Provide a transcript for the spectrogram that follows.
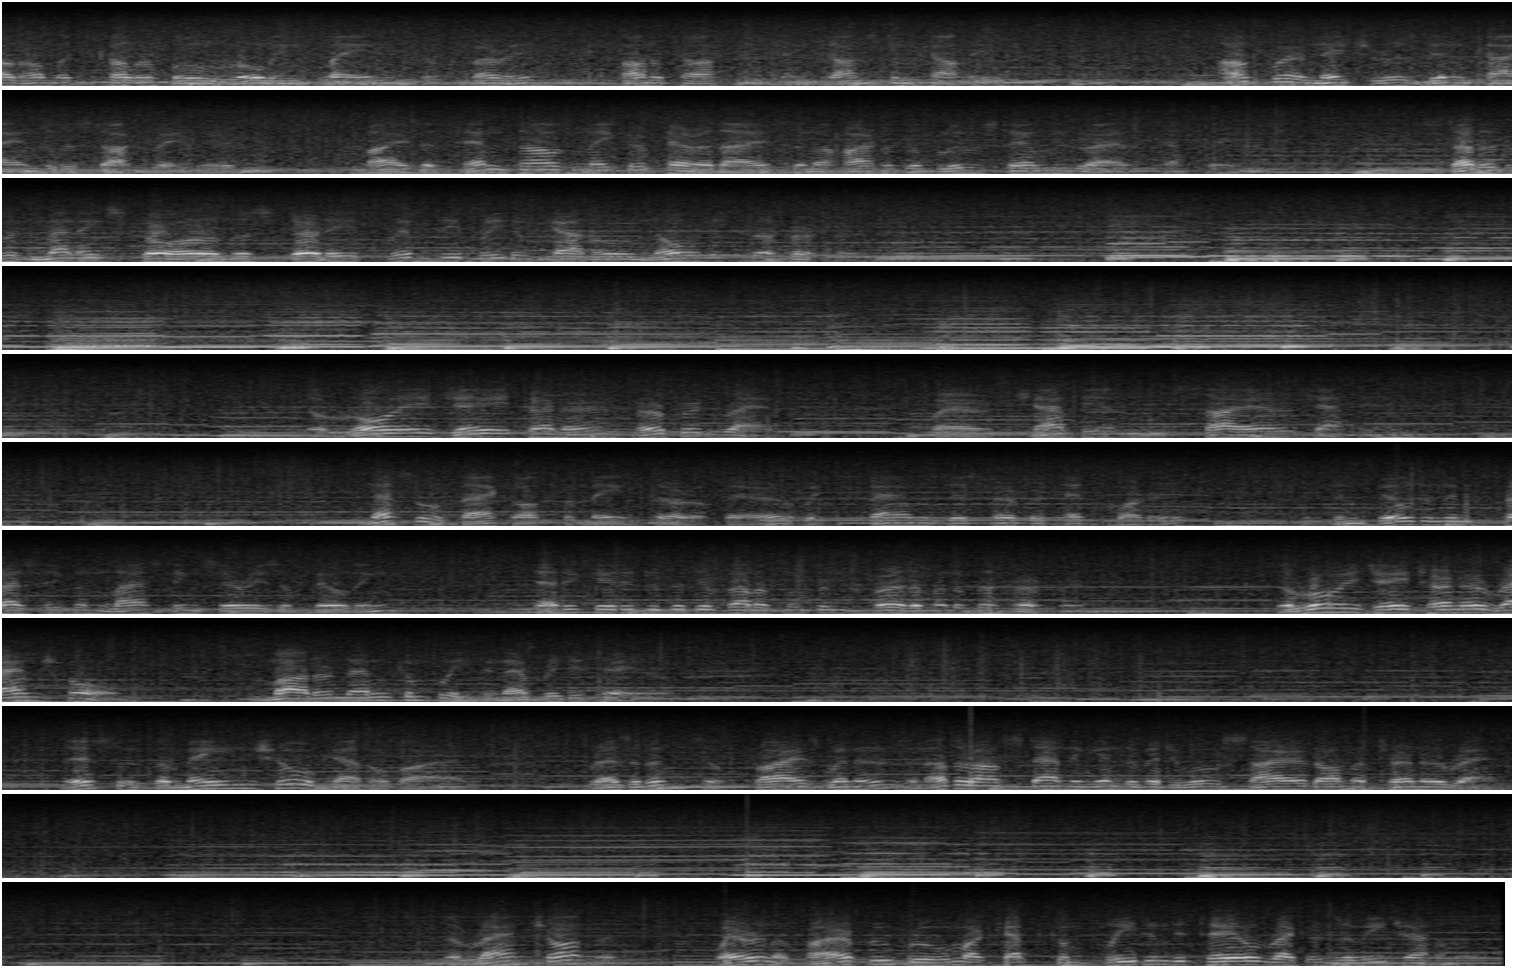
out on the colorful rolling plains of Murray, Pontotoc, and Johnston counties, out where nature has been kind to the stock raiser, lies a 10,000-acre paradise in the heart of the blue-stemmed grass country, studded with many score of the sturdy, thrifty breed of cattle known as the Hereford. Hereford Ranch, where champions sire champions. Nestled back off the main thoroughfare which spans this Hereford headquarters, has been built an impressive and lasting series of buildings dedicated to the development and furtherment of the Hereford. The Roy J. Turner Ranch Home, modern and complete in every detail. This is the main show cattle barn, residence of prize winners and other outstanding individuals sired on the Turner Ranch. The ranch office, where in a fireproof room are kept complete and detailed records of each animal.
